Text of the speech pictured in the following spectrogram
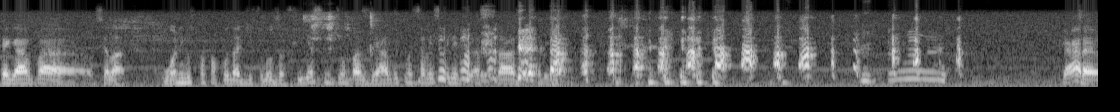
pegava, sei lá, o ônibus pra faculdade de filosofia, acendia um baseado e começava a escrever as frases, tá ligado? Cara,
